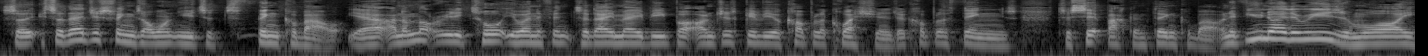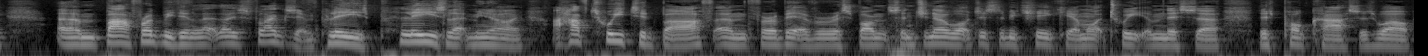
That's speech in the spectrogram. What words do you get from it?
so, so they're just things I want you to think about, yeah. And I'm not really taught you anything today, maybe, but I'm just giving you a couple of questions, a couple of things to sit back and think about. And if you know the reason why um, Bath Rugby didn't let those flags in, please, please let me know. I have tweeted Bath um, for a bit of a response, and do you know what? Just to be cheeky, I might tweet them this uh, this podcast as well.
